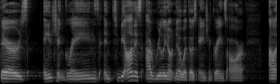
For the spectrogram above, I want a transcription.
there's ancient grains. And to be honest, I really don't know what those ancient grains are. Uh,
